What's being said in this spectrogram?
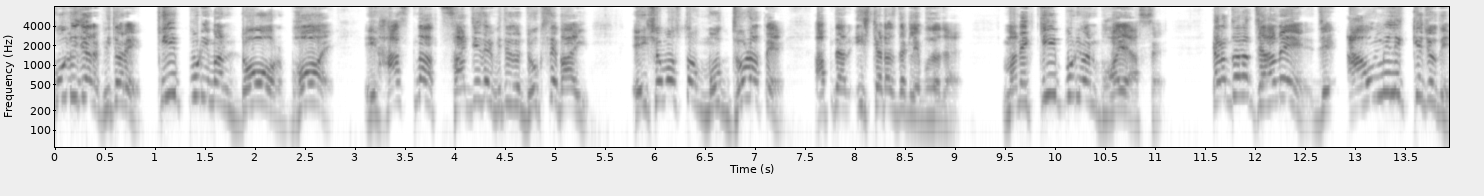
কলিজার ভিতরে কি পরিমাণ ডর, ভয়, এই হাসনাত সার্জিসের ভিতরে ঢুকছে ভাই, এই সমস্ত মধ্যরাতে আপনার স্ট্যাটাস দেখলে বোঝা যায়। মানে কি পরিমাণ ভয়ে আছে? কারণ তারা জানে যে আওয়ামী লীগকে যদি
